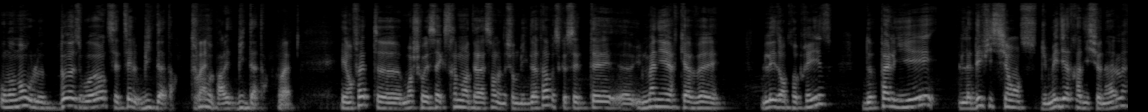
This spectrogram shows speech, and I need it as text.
au moment où le buzzword c'était le big data. Tout le Ouais. monde me parlait de big data. Ouais. Et en fait, euh, moi je trouvais ça extrêmement intéressant la notion de big data parce que c'était euh, une manière qu'avaient les entreprises de pallier la déficience du média traditionnel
